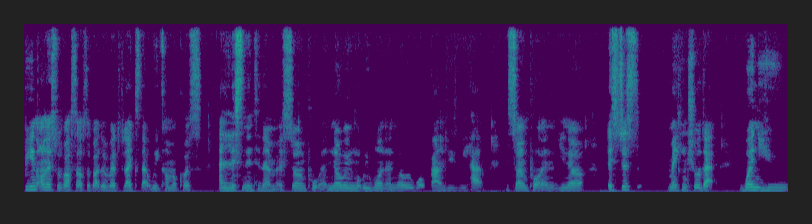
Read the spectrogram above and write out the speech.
being honest with ourselves about the red flags that we come across and listening to them is so important. Knowing what we want and knowing what boundaries we have is so important. You know, it's just making sure that when you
